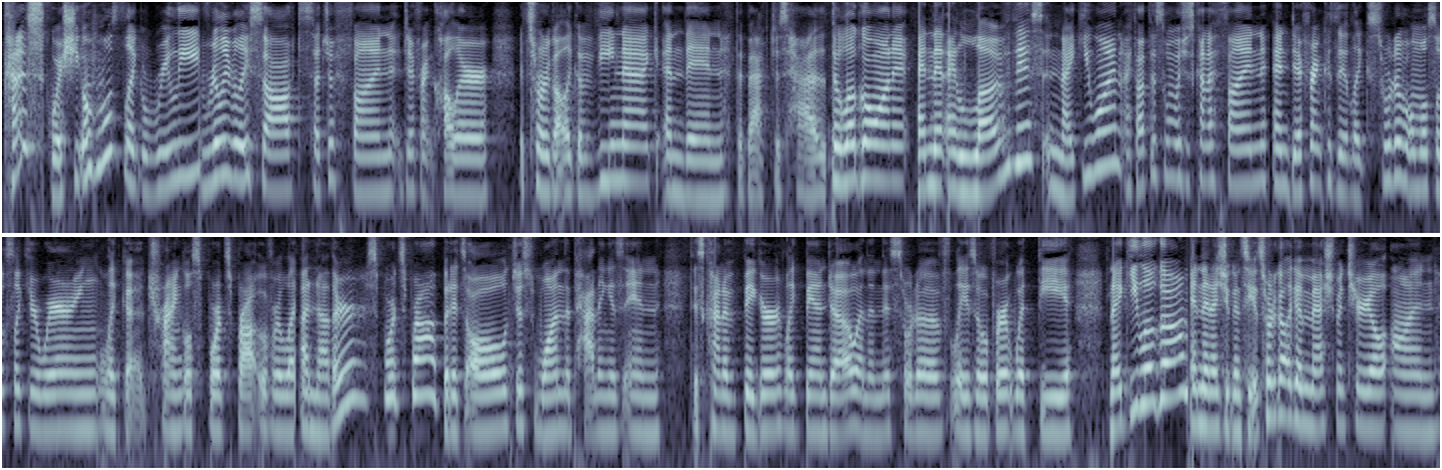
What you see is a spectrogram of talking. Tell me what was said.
kind of squishy almost, like really, really, really soft. Such a fun, different color. It's sort of got like a v-neck and then the back just has the logo on it. And then I love this Nike one. I thought this one was just kind of fun and different because it like sort of almost looks like you're wearing like a triangle sports bra over like another sports bra, but it's all just one. The padding is in this kind of bigger like bandeau and then this sort of lays over it with the Nike logo. And then as you can see, it's sort of got like a mesh material on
